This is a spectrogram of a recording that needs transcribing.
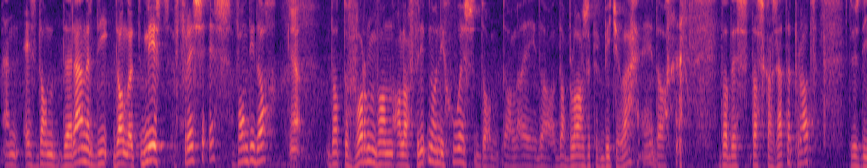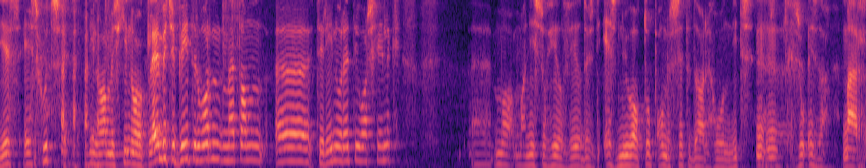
En is dan de renner die dan het meest frisse is van die dag. Ja. Dat de vorm van Alaphilippe nog niet goed is, dat, dat, dat, dat blaas ik een beetje weg. Hè. Dat, dat, is, dat is gazettepraat. Dus die is, is goed. Die gaat misschien nog een klein beetje beter worden met dan eh Terreno waarschijnlijk. Eh, maar, maar niet zo heel veel. Dus die is nu al top, anders zitten daar gewoon niet. Eh, zo is dat. Maar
